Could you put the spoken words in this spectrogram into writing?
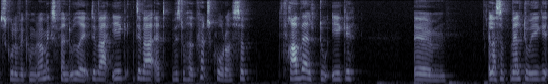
School of Economics fandt ud af, det var, ikke, det var, at hvis du havde kønskvoter, så fravalgte du ikke, øhm, eller så valgte du ikke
